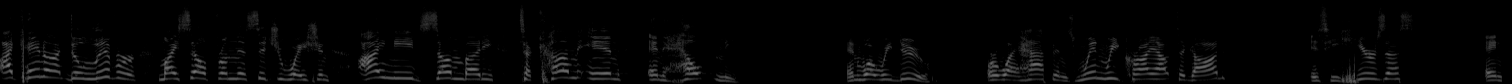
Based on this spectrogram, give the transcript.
I cannot deliver myself from this situation. I need somebody to come in and help me. And what we do or what happens when we cry out to God is He hears us and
